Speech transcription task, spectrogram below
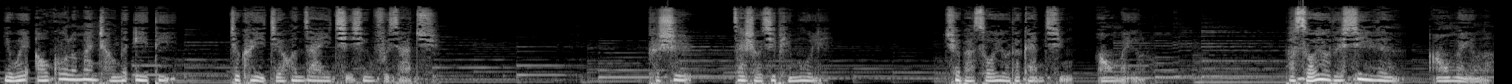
以为熬过了漫长的异地，就可以结婚在一起，幸福下去。可是，在手机屏幕里，却把所有的感情熬没了，把所有的信任熬没了，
